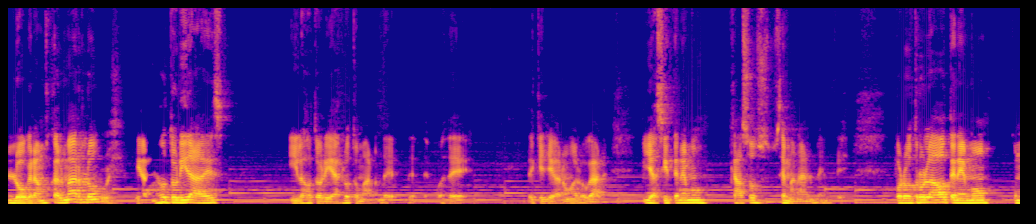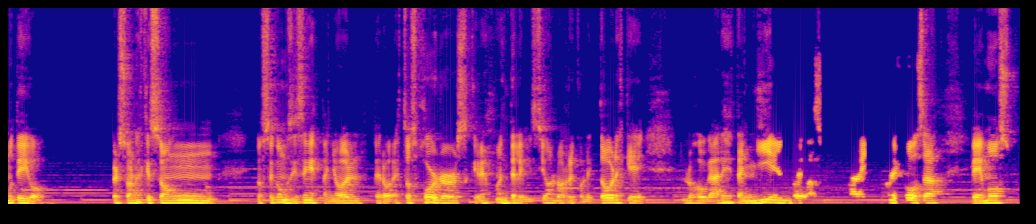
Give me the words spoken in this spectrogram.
Logramos calmarlo, y a las autoridades y las autoridades lo tomaron después de, de que llegaron al hogar. Y así tenemos casos semanalmente. Por otro lado, tenemos, como te digo, personas que son no sé cómo se dice en español, pero estos hoarders que vemos en televisión, los recolectores que los hogares están llenos de basura, de cosas, vemos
